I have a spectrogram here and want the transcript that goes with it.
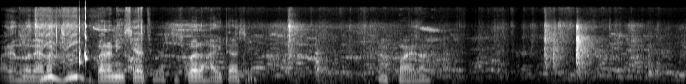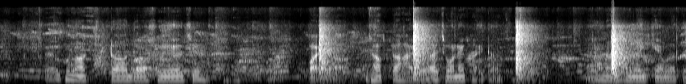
পায়রাগুলো দেখাচ্ছি কিছু পায়রা নিচে আছে আর কিছু পায়রা হাইটে আছে। পায়রা। এখন আটটা দশ হয়ে গেছে। পায়রা ঝাঁকটা হাইটে আছে অনেক হাইটে আছে। আসবে ক্যামেরাতে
